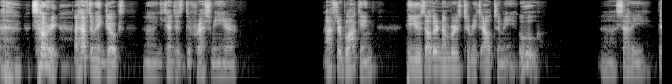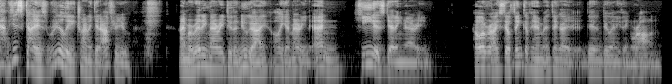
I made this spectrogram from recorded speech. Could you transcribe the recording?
Sorry, I have to make jokes. Uh, you can't just depress me here. After blocking, he used other numbers to reach out to me. Ooh. Uh, savvy. Damn, this guy is really trying to get after you. I'm already married to the new guy. Oh, he got married. And he is getting married. However, I still think of him and think I didn't do anything wrong.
